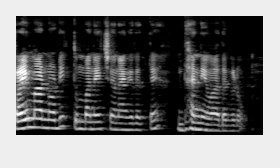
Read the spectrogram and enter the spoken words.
ಟ್ರೈ ಮಾಡಿ ನೋಡಿ ತುಂಬಾ ಚೆನ್ನಾಗಿರುತ್ತೆ. ಧನ್ಯವಾದಗಳು.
